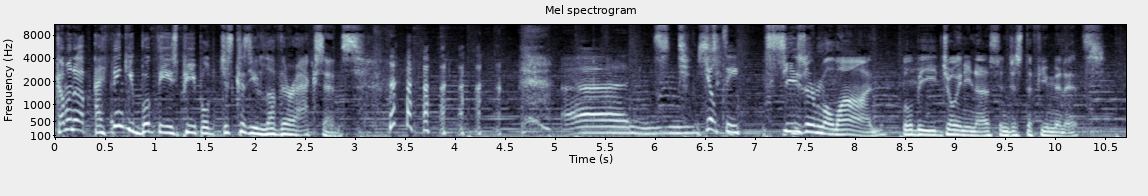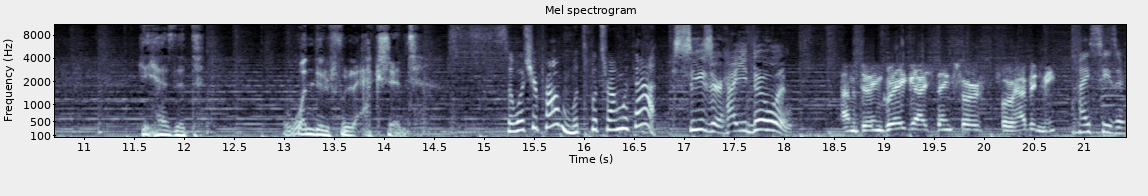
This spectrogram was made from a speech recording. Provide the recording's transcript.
Coming up, I think you book these people just because you love their accents. Uh, guilty. Cesar Millan will be joining us in just a few minutes. He has that wonderful accent. So, what's your problem? What's what's wrong with that? Cesar, how you doing? I'm doing great, guys. Thanks for, for having me. Hi, Cesar.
